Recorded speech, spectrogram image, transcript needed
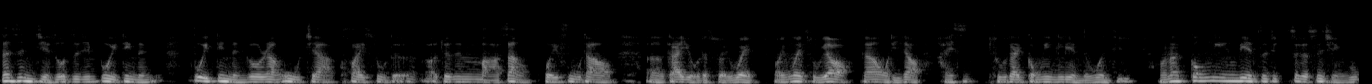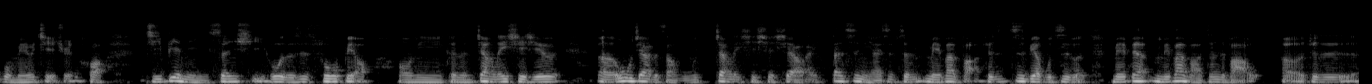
但是你紧缩资金不一定能不一定能够让物价快速的呃，就是马上恢复到呃该有的水位哦，因为主要刚刚我提到还是出在供应链的问题哦，那供应链这就这个事情如果没有解决的话，即便你升息或者是缩表。哦，你可能降了一些些，呃，物价的涨幅降了一些些下来，但是你还是真没办法，就是治标不治本，没办没办法真的把呃，就是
